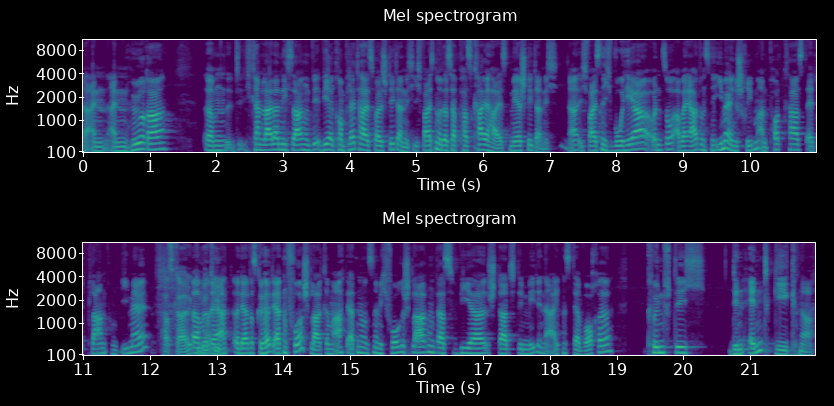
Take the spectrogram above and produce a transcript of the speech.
ein, ein Hörer, ähm, ich kann leider nicht sagen, wie, wie er komplett heißt, weil es steht da nicht. Ich weiß nur, dass er Pascal heißt. Mehr steht da nicht. Ja, ich weiß nicht woher und so, aber er hat uns eine E-Mail geschrieben an podcast.plan.email. Pascal, Ähm, guter und, er hat, und er hat das gehört, er hat einen Vorschlag gemacht. Er hat uns nämlich vorgeschlagen, dass wir statt dem Medienereignis der Woche künftig den Endgegner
